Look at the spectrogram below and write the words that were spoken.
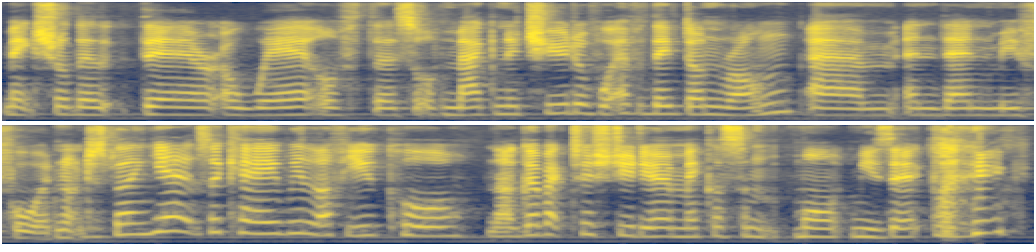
make sure that they're aware of the sort of magnitude of whatever they've done wrong um, and then move forward. Not just being like, yeah it's okay we love you cool. Now go back to the studio and make us some more music. Like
